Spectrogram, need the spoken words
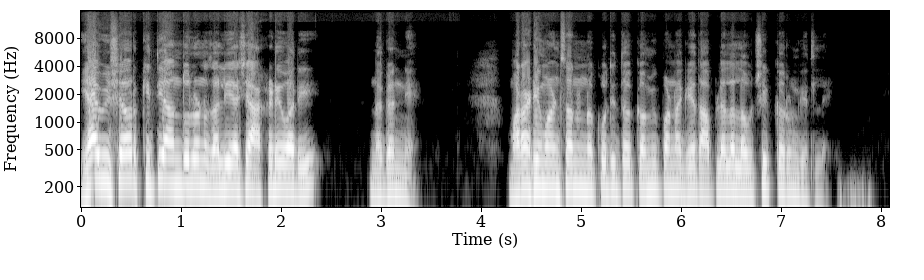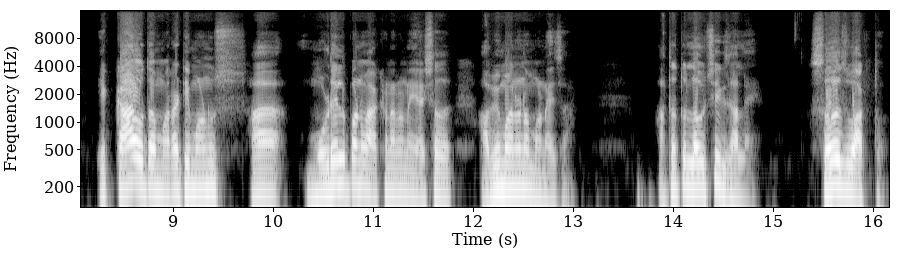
या विषयावर किती आंदोलनं झाली याची आकडेवारी नगण्य आहे. मराठी माणसानं नको तिथं कमीपणा घेत आपल्याला लवचिक करून घेतले एक काळ होता मराठी माणूस हा मोडेल पण वाकणार नाही अशा अभिमानानं म्हणायचा. आता तो लवचिक झालाय. सहज वागतो.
